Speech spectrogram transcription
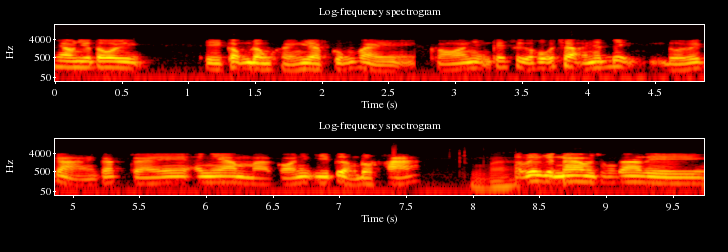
theo như tôi thì cộng đồng khởi nghiệp cũng phải có những cái sự hỗ trợ nhất định đối với cả các cái anh em mà có những ý tưởng đột phá. Vâng. Ở bên Việt Nam chúng ta thì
